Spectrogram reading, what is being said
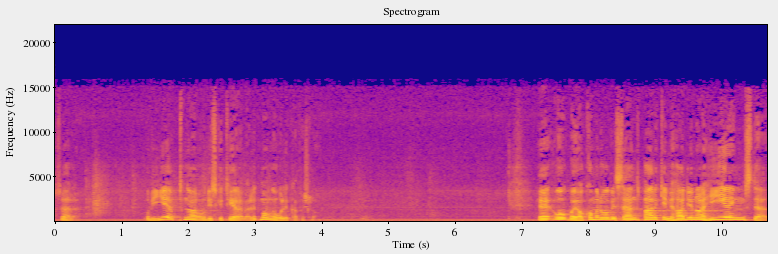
Så är det. Och vi är öppna och diskuterar väldigt många olika förslag. Eh, och vad jag kommer ihåg vid Sandparken, vi hade ju några hearings där.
